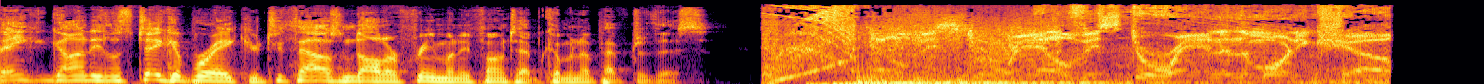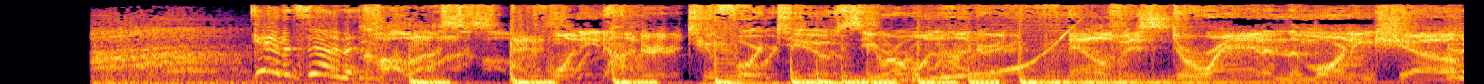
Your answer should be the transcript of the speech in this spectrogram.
Thank you, Gandhi. Let's take a break. Your two thousand dollar free money phone tap coming up after this. Elvis Duran, Elvis Duran in the morning show. Give it to me. Call us at 1 800 242 0100. Elvis Duran in the morning show.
